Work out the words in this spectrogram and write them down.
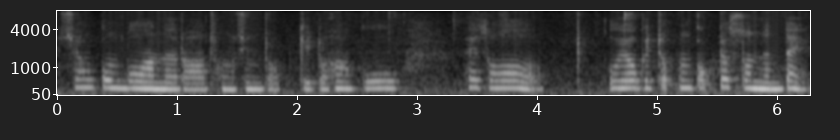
시험 공부하느라 정신도 없기도 하고 해서 의욕이 조금 꺾였었는데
